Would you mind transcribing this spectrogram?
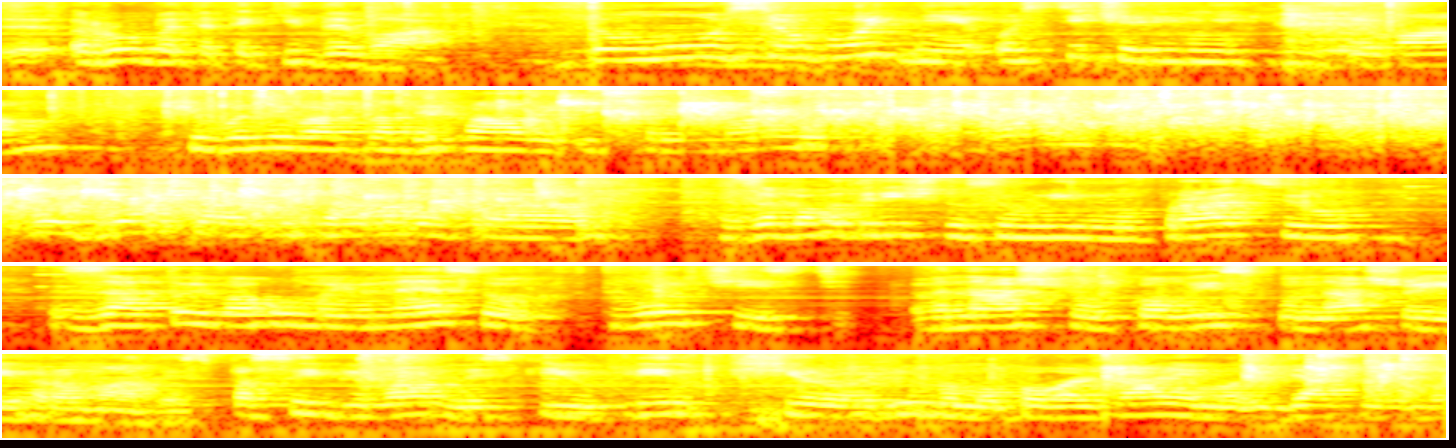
е, робите такі дива. Тому сьогодні ось ці чарівні квіти вам, щоб вони вас надихали і сприймали. Вам подяка і грамота за багаторічну сумлінну працю, за той вагомий внесок в творчість в нашу колиску нашої громади. Спасибі вам, низький уклін. Щиро любимо, поважаємо і дякуємо.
